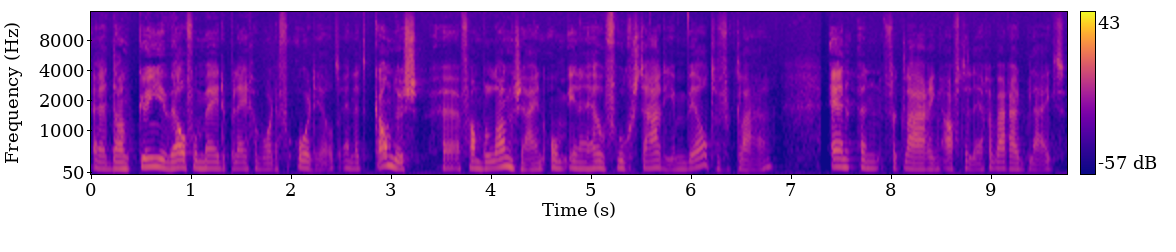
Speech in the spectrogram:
Uh, dan kun je wel voor medepleger worden veroordeeld. En het kan dus uh, van belang zijn om in een heel vroeg stadium wel te verklaren. En een verklaring af te leggen waaruit blijkt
